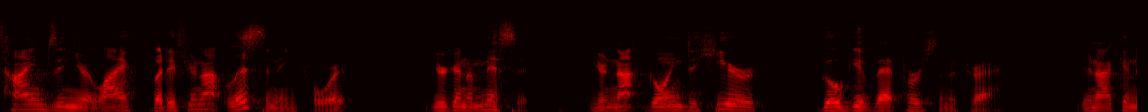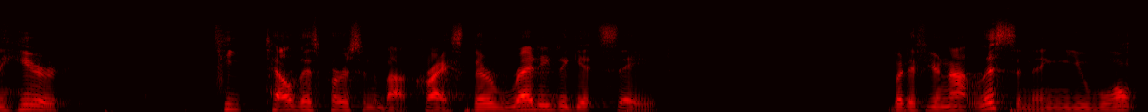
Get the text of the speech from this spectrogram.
times in your life, but if you're not listening for it, you're going to miss it. You're not going to hear, go give that person a track. You're not going to hear, tell this person about Christ. They're ready to get saved. But if you're not listening, you won't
